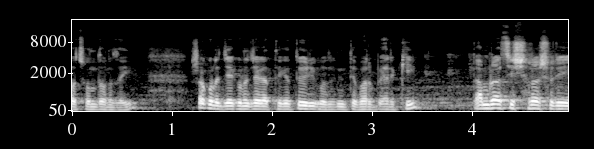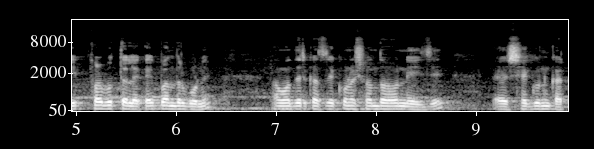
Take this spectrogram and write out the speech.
পছন্দ অনুযায়ী, সকলে যে কোনো জায়গা থেকে তৈরি করে নিতে পারবে আর কি। তো আমরা আছি সরাসরি পার্বত্য এলাকায়, বান্দরবনে। আমাদের কাছে কোনো সন্দেহ নেই যে সেগুন কাঠ,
